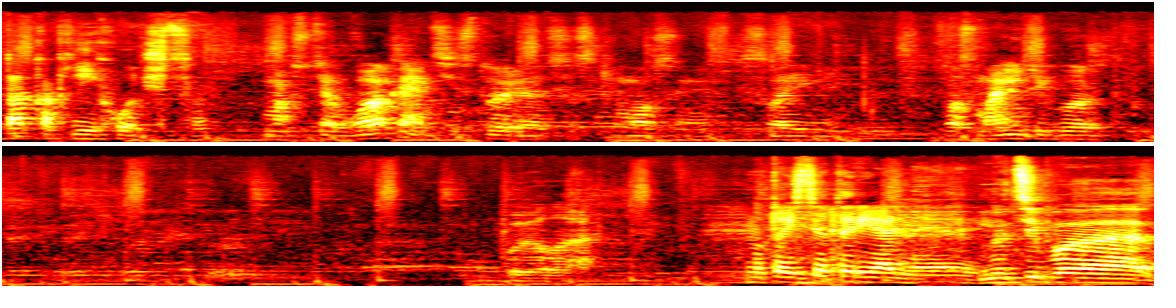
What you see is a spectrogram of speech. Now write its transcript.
так, как ей хочется. Макс, у тебя была какая-нибудь история с эскимосами своими? У вас маленький город. Было. Ну, то есть это реальные... Ну, типа...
